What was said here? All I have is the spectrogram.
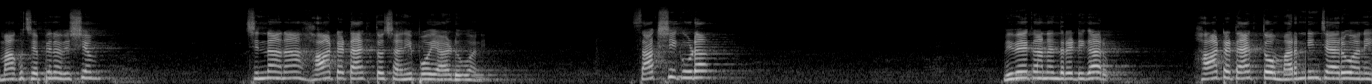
మాకు చెప్పిన విషయం చిన్నాన హార్ట్ అటాక్తో చనిపోయాడు అని. సాక్షి కూడా వివేకానంద రెడ్డి గారు హార్ట్ అటాక్తో మరణించారు అని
